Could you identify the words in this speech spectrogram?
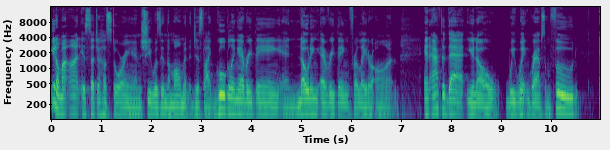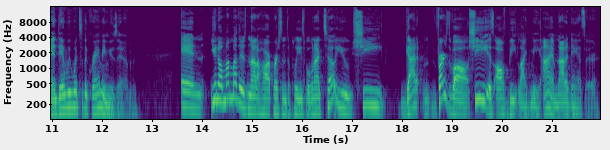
you know, my aunt is such a historian; she was in the moment, just like googling everything and noting everything for later on. And after that, you know, we went and grabbed some food, and then we went to the Grammy Museum. And you know, my mother is not a hard person to please, but when I tell you, she got. First of all, she is offbeat like me. I am not a dancer.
